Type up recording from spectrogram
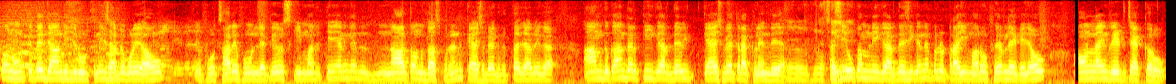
ਤੁਹਾਨੂੰ ਹੁਣ ਕਿਤੇ ਜਾਣ ਦੀ ਜ਼ਰੂਰਤ ਨਹੀਂ ਸਾਡੇ ਕੋਲੇ ਆਓ। ਤੇ ਸਾਰੇ ਫੋਨ ਲੈ ਕੇ ਉਹ ਸਕੀਮਾਂ ਦਿੱਤੀਆਂ ਜਾਣਗੀਆਂ। ਨਾਲ ਤੁਹਾਨੂੰ 10% ਕੈਸ਼ਬੈਕ ਦਿੱਤਾ ਜਾਵੇਗਾ। ਆਮ ਦੁਕਾਨਦਾਰ ਕੀ ਕਰਦੇ ਆ ਵੀ ਕੈਸ਼ਬੈਕ ਰੱਖ ਲੈਂਦੇ ਆ। ਅਸੀਂ ਉਹ ਕੰਮ ਨਹੀਂ ਕਰਦੇ ਸੀ ਕਹਿੰਦੇ ਪਹਿਲਾਂ ਟਰਾਈ ਮਾਰੋ ਫਿਰ ਲੈ ਕੇ ਜਾਓ। ਆਨਲਾਈਨ ਰੇਟ ਚੈੱਕ ਕਰੋ।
